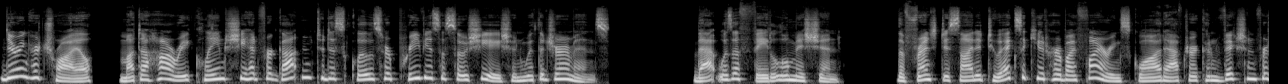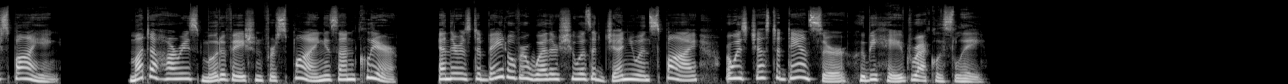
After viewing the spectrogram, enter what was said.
During her trial, Mata Hari claimed she had forgotten to disclose her previous association with the Germans. That was a fatal omission. The French decided to execute her by firing squad after a conviction for spying. Mata Hari's motivation for spying is unclear, and there is debate over whether she was a genuine spy or was just a dancer who behaved recklessly.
